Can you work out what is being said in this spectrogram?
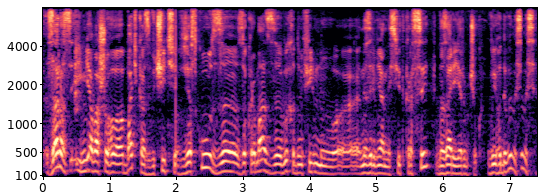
Зараз ім'я вашого батька звучить в зв'язку з, зокрема, з виходом фільму е, Незрівняний світ краси Назарій Яремчук. Ви його дивилися?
